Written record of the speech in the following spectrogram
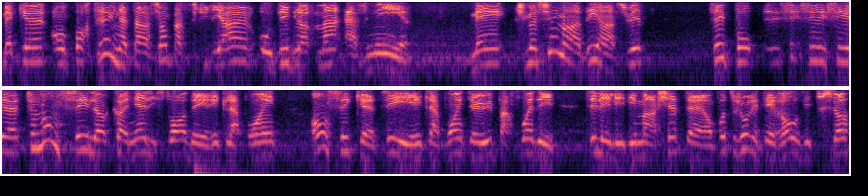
mais qu'on porterait une attention particulière au développement à venir. Mais je me suis demandé ensuite, tu pour, c'est, euh, tout le monde sait, là, connaît l'histoire d'Éric Lapointe. On sait que, tu sais, Éric Lapointe a eu parfois des, tu sais, les, les, manchettes n'ont euh, pas toujours été roses et tout ça.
